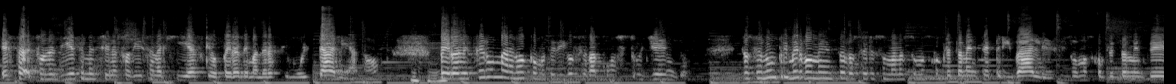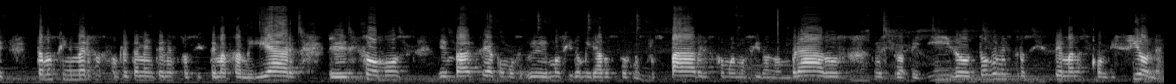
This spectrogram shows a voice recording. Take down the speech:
esta, son 10 dimensiones o 10 energías que operan de manera simultánea, ¿no? Pero el ser humano, como te digo, se va construyendo. Entonces, en un primer momento, los seres humanos somos completamente tribales, somos completamente, estamos inmersos completamente en nuestro sistema familiar, eh, somos en base a cómo hemos sido mirados por nuestros padres, cómo hemos sido nombrados, nuestro apellido, todo nuestro sistema nos condiciona.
